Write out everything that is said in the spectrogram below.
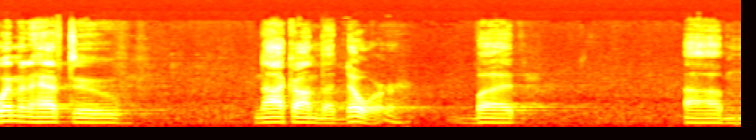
women have to knock on the door, but um,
